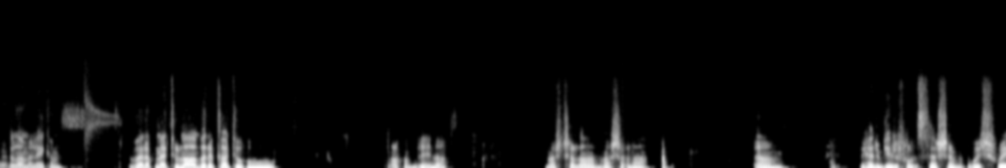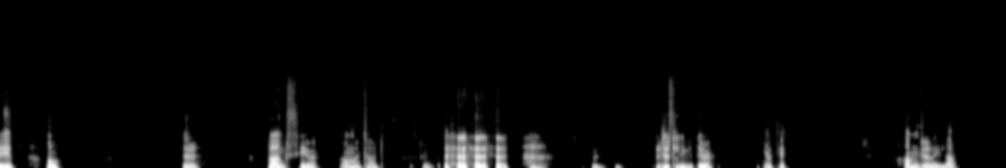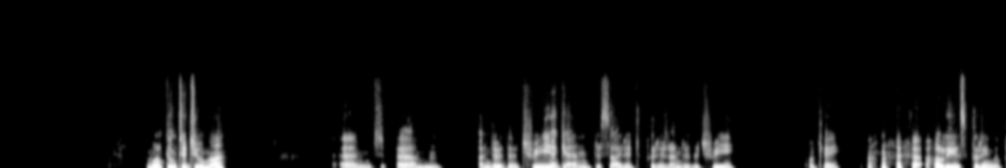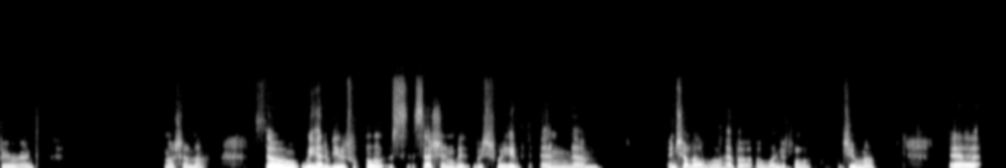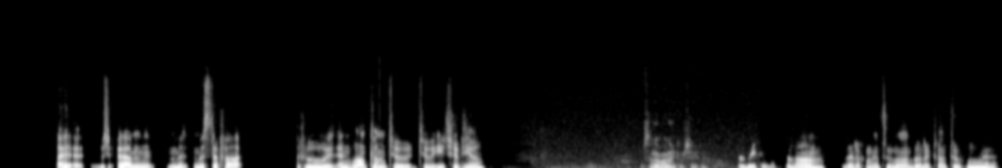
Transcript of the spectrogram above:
Assalamu alaikum. Barakmatullah barakatuhu. Alhamdulillah. Mashallah, mashallah. Um, we had a beautiful session with Shweb. Oh, there are bugs here. Oh my God. Just leave it there. Okay. Alhamdulillah. Welcome to Juma. And um, under the tree again, decided to put it under the tree. Okay. Ali is putting the pyramid. MashaAllah. So we had a beautiful session with, with Shweb and um, inshallah we'll have a, a wonderful Juma. Uh, I, um, Mu- Mustafa, who and welcome to, to each of you. Assalamu alaikum, Sheikh. Alaikum assalam, wa barakatuhu.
